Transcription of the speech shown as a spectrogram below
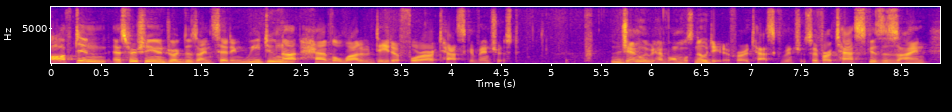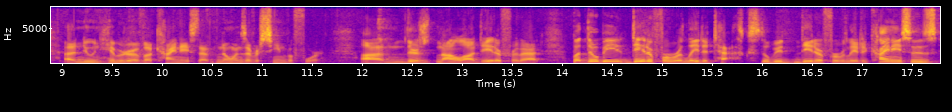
often, especially in a drug design setting, we do not have a lot of data for our task of interest generally we have almost no data for our task of interest. So if our task is design a new inhibitor of a kinase that no one's ever seen before, um, there's not a lot of data for that. But there'll be data for related tasks. There'll be data for related kinases,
